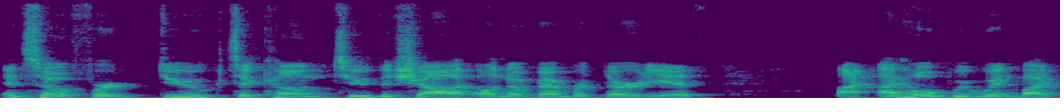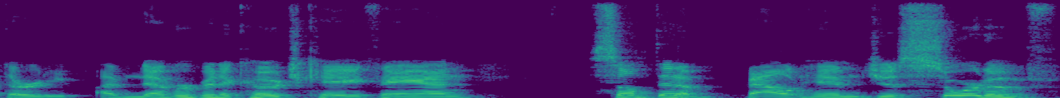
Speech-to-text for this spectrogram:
and so for Duke to come to the Schott on November 30th, I, I hope we win by 30. I've never been a Coach K fan. Something about him just sort of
